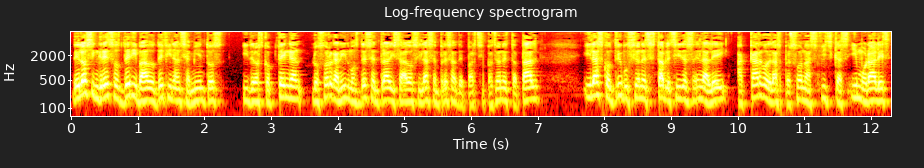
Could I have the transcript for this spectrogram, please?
de los ingresos derivados de financiamientos y de los que obtengan los organismos descentralizados y las empresas de participación estatal y las contribuciones establecidas en la ley a cargo de las personas físicas y morales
